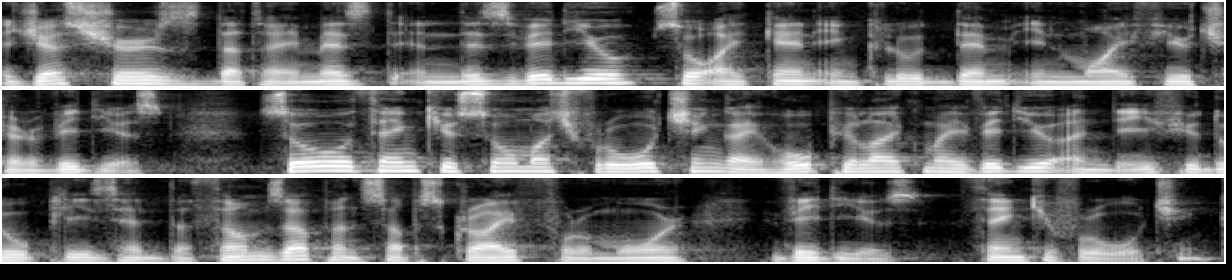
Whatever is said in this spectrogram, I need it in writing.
gestures that I missed in this video so I can include them in my future videos. So thank you so much for watching. I hope you like my video and if you do please hit the thumbs up and subscribe for more videos. Thank you for watching.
